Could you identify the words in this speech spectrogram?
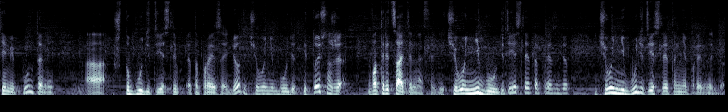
теми пунктами, а, что будет, если это произойдет и чего не будет. И точно же в отрицательной среде, чего не будет, если это произойдет, и чего не будет, если это не произойдет.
